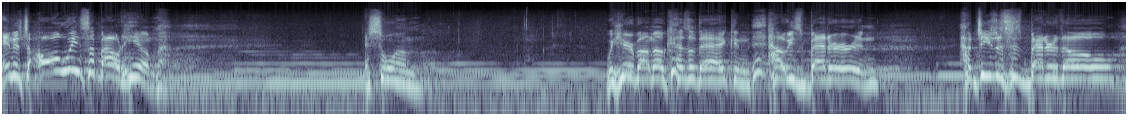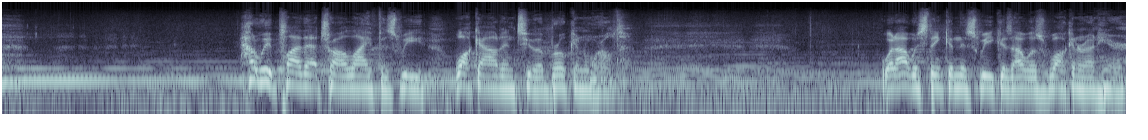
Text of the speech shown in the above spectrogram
And it's always about him. And so um we hear about Melchizedek and how he's better and how Jesus is better though. How do we apply that to our life as we walk out into a broken world? What I was thinking this week as I was walking around here,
